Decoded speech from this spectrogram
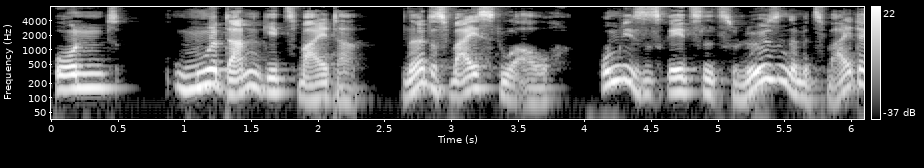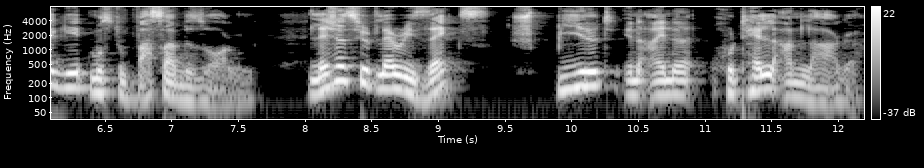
und nur dann geht's weiter. Ne, das weißt du auch. Um dieses Rätsel zu lösen, damit es weitergeht, musst du Wasser besorgen. Leisure Suit Larry 6 spielt in eine Hotelanlage.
